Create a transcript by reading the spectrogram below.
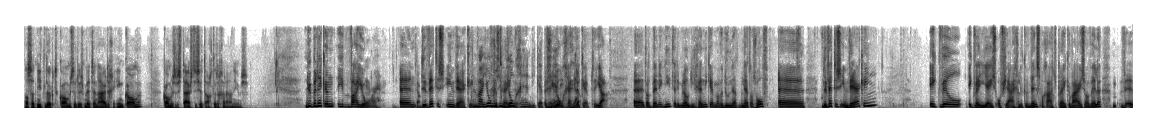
Als dat niet lukt, komen ze dus met hun huidige inkomen... komen ze dus thuis te zitten achter de geraniums. Nu ben ik een waar jonger. En de wet is in werking. En waar jong is een jong gehandicapte, Dat is een jong gehandicapte, ja. Eh, dat ben ik niet en ik ben ook niet gehandicapt, maar we doen net, net alsof. Eh, de wet is in werking. Ik wil, ik weet niet eens of je eigenlijk een wens mag uitspreken waar je zou willen, eh,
